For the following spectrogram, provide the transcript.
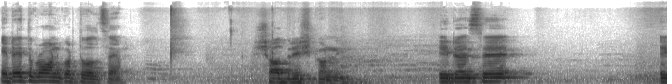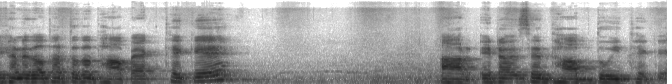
এটাই তো প্রমাণ করতে বলছে। সদৃশ কোণী। এটা হচ্ছে এখানে যথার্থত ধাপ এক থেকে, আর এটা হচ্ছে ধাপ দুই থেকে।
